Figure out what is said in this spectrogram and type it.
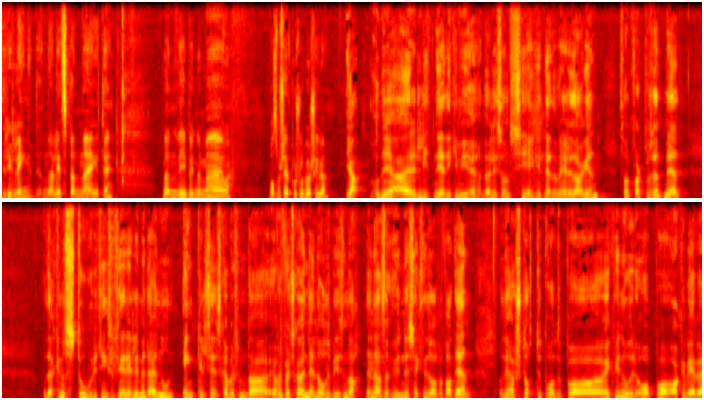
Drilling. Den er litt spennende, egentlig. Men vi begynner med hva som skjer på Oslo Børs, Sigve. Ja, og det er litt ned, ikke mye. Det er liksom seget nedover hele dagen. Sånn kvart prosent ned. Og det er ikke noen store ting som skjer heller, men det er jo noen enkeltselskaper som da ja, For det første skal vi nevne oljeprisen. da. Den er altså under 60 dollar på fat igjen. Og de har slått ut både på Equinor og på Aker BV.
